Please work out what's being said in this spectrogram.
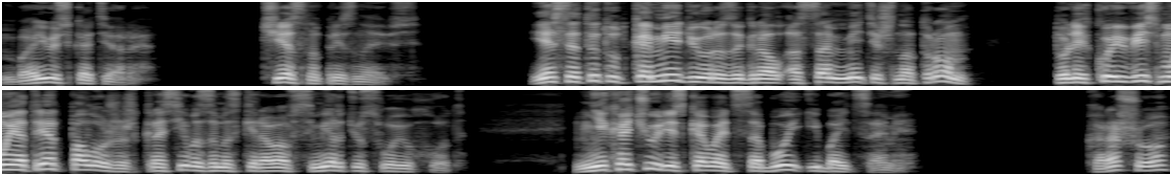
Боюсь, котяра. Честно признаюсь. Если ты тут комедию разыграл, а сам метишь на трон, то легко и весь мой отряд положишь, красиво замаскировав смертью свой уход. Не хочу рисковать собой и бойцами. Хорошо.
